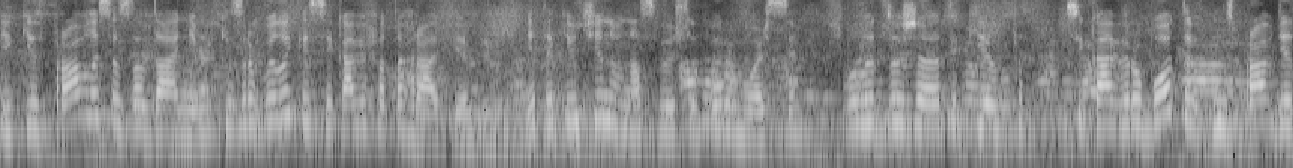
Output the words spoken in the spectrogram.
які вправилися з завданням, які зробили якісь цікаві фотографії. І таким чином в нас вийшли переможці. Були дуже такі цікаві роботи. Насправді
